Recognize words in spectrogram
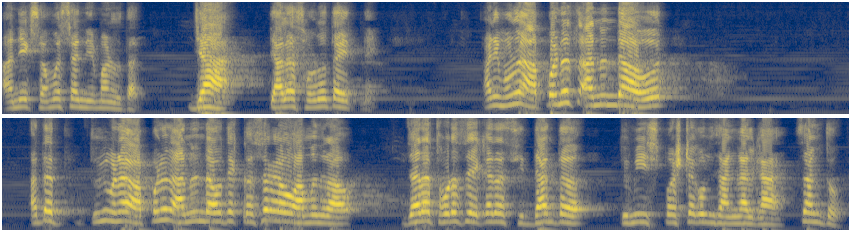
अनेक समस्या निर्माण होतात ज्या त्याला सोडवता येत नाही. आणि म्हणून आपणच आनंद आहोत. आता तुम्ही म्हणा आपणच आनंद आहोत हे कसं काय हो वामनराव? जरा थोडस एखादा सिद्धांत तुम्ही स्पष्ट करून सांगाल का? सांगतो.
